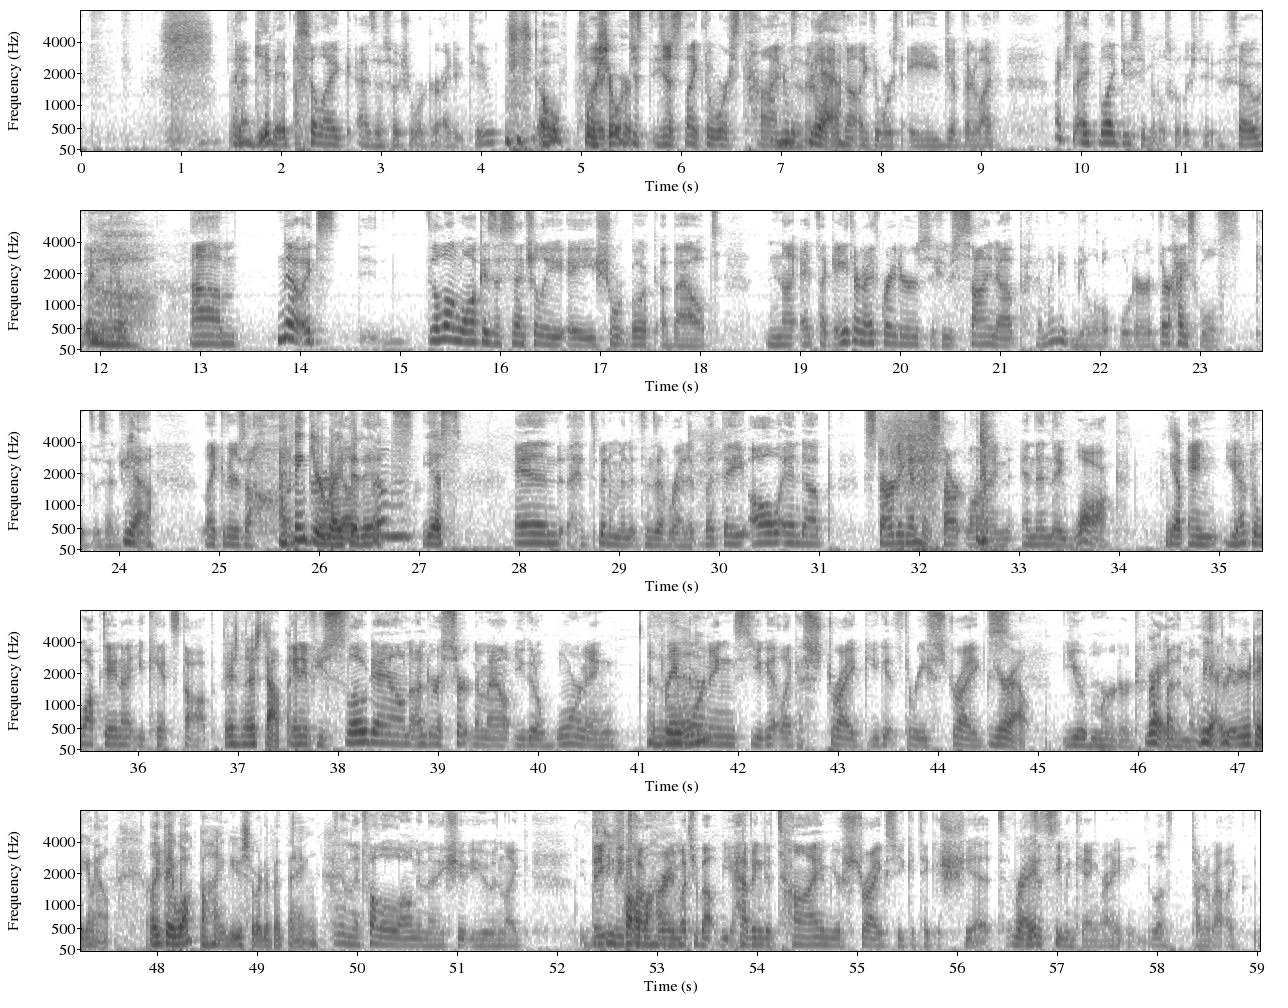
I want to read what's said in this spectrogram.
I get I it. feel like as a social worker, I do too. Oh, for But sure. Just just like the worst times of their Yeah. life, not like the worst age of their life. Actually, I, well, I do see middle schoolers too. So there you go. Um, no, it's the Long Walk is essentially a short book about. Ni- it's like eighth or ninth graders who sign up. They might even be a little older. They're high school kids essentially. Yeah. Like there's a I think you're right that of them it's, yes. and it's been a minute since I've read it, but they all end up starting at the start line and then they walk Yep. and you have to walk day and night, you can't stop. There's no stopping. And if you slow down under a certain amount, you get a warning. And three then- warnings, you get like a strike, you get three strikes. You're out. You're murdered right. by the military. Yeah, you're, you're taken out. Like they walk behind you, sort of a thing. and they follow along and then they shoot you and like they, they talk very much about having to time your strikes so you could take a shit. Right. It's Stephen King, right? He loves talking about like the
